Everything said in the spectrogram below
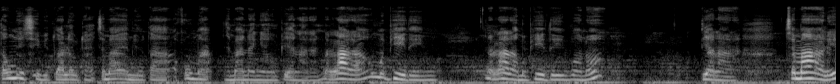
3နှစ်ရှိပြီသွားလုပ်တာကျမရဲ့အမျိုးသားကအခုမှမြန်မာနိုင်ငံကိုပြန်လာတာ2လတော့မပြည့်သေးဘူး2လတော့မပြည့်သေးဘူးပေါ့နော်ပြန်လာတာကျမကလေ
